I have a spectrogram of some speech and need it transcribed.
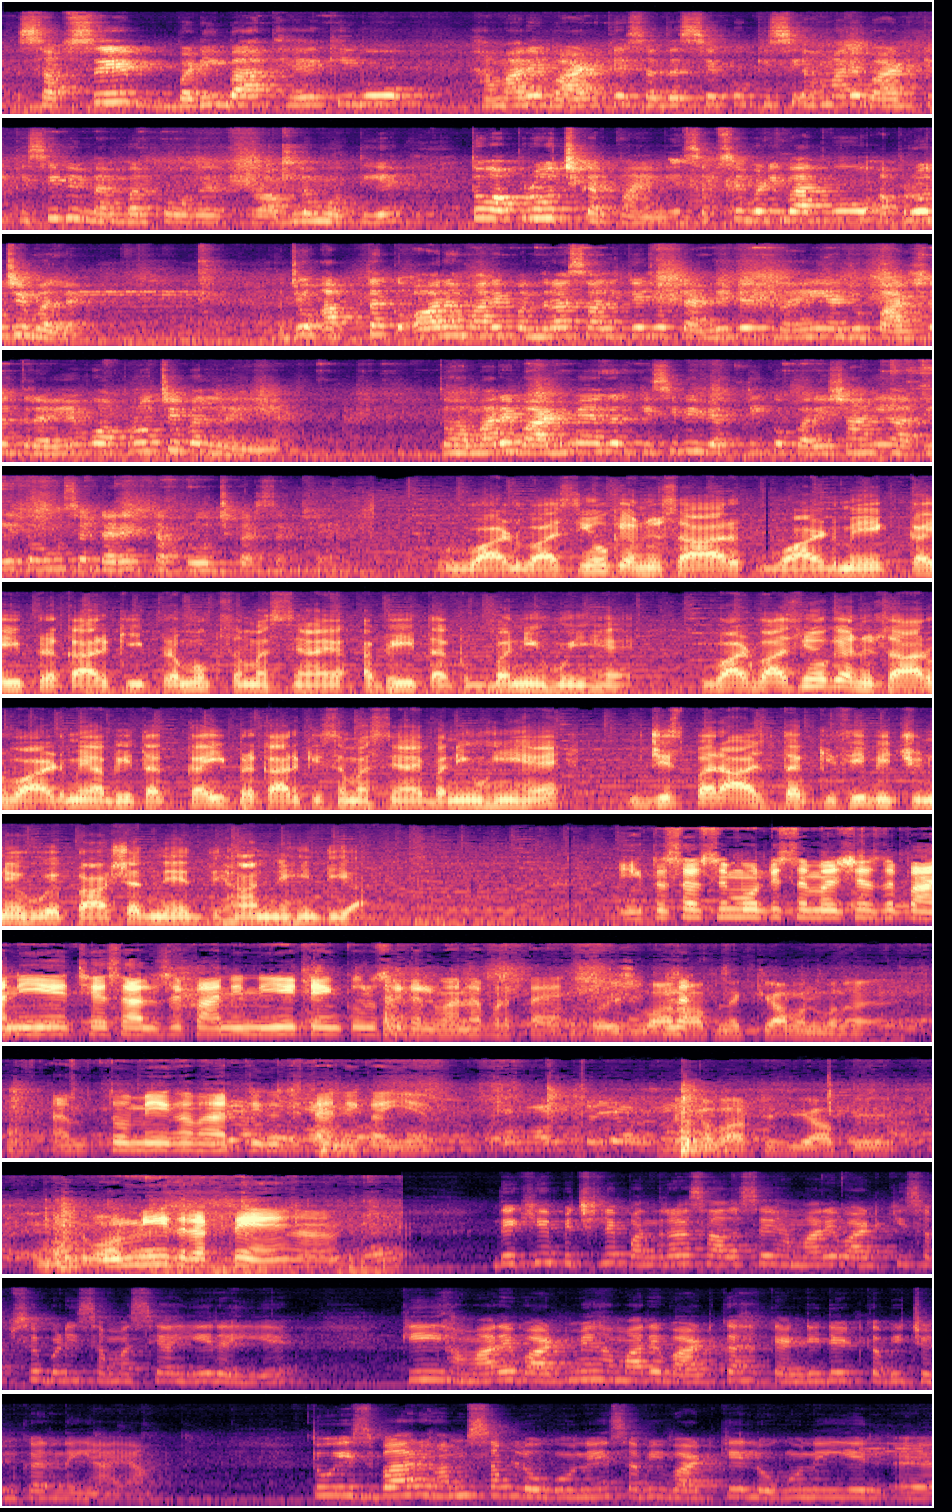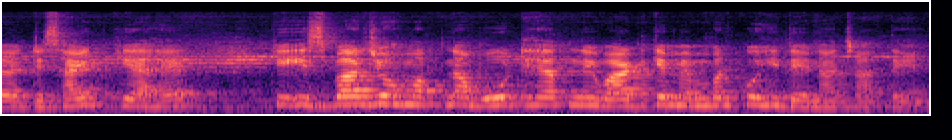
सबसे बड़ी बात है कि वो हमारे वार्ड के सदस्य को किसी, हमारे वार्ड के किसी भी मेंबर को अगर प्रॉब्लम होती है तो अप्रोच कर पाएँगे। सबसे बड़ी बात वो अप्रोचेबल है। जो अब तक और हमारे पंद्रह साल के जो कैंडिडेट रहे हैं जो पार्षद रहे हैं, वो अप्रोचेबल नहीं है। तो हमारे वार्ड में अगर किसी भी व्यक्ति को परेशानी आती है तो हम उसे डायरेक्ट अप्रोच कर सकते हैं। वार्ड वासियों के अनुसार, वार्ड में कई प्रकार की प्रमुख समस्याएँ अभी तक बनी हुई हैं। वार्ड वासियों के अनुसार, वार्ड में अभी तक कई प्रकार की समस्याएँ बनी हुई हैं। जिस पर आज तक किसी भी चुने हुए पार्षद ने ध्यान नहीं दिया। एक तो सबसे मोटी समस्या से पानी है छह साल से पानी नहीं है टैंकर उसे डलवाना पड़ता है। तो इस बार आपने क्या मन बनाया है? अब तो मेघा भारती को जिताने का ही है। मेघा भारती जी आपके उम्मीदवार उम्मीद रखते हैं हाँ। देखिए पिछले पंद्रह साल से हमारे वार्ड की सबसे बड़ी समस्या ये रही है कि हमारे वार्ड में हमारे वार्ड का कैंडिडेट कभी चुनकर नहीं आया। तो इस बार हम सब लोगों ने सभी वार्ड के लोगों ने ये डिसाइड किया है कि इस बार जो हम अपना वोट है अपने वार्ड के मेंबर को ही देना चाहते हैं।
